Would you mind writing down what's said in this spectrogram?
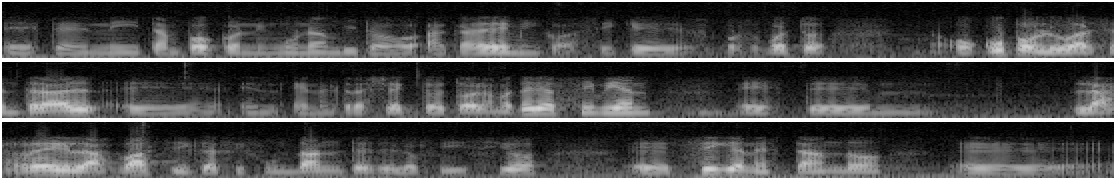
este, ni tampoco en ningún ámbito académico. Así que, por supuesto, ocupa un lugar central eh, en, en, el trayecto de todas las materias, si bien este, las reglas básicas y fundantes del oficio eh, siguen estando eh,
